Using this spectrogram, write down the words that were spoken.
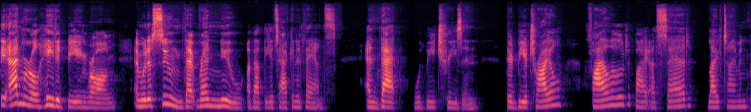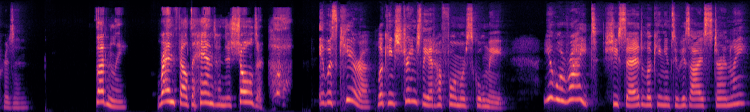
The admiral hated being wrong and would assume that Wren knew about the attack in advance, and that would be treason. There'd be a trial, followed by a sad lifetime in prison. Suddenly, Wren felt a hand on his shoulder. it was Kira, looking strangely at her former schoolmate. You were right, she said, looking into his eyes sternly.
